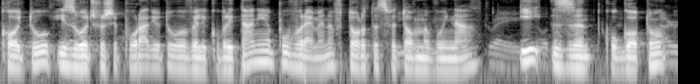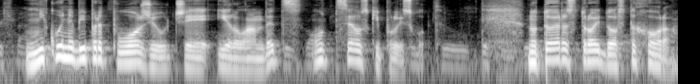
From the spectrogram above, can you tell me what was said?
който излъчваше по радиото в Великобритания по време на Втората световна война и за когото никой не би предположил, че е ирландец от селски происход. Но той разстрои доста хора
